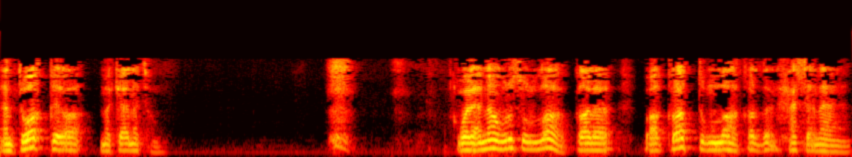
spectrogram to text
أن توقر مكانتهم. ولأنهم رسل الله. قال وأقرضتم الله قرضا حسنا.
